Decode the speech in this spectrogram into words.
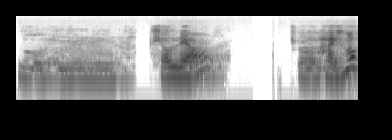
rồi um, khéo léo uh, hài hước.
